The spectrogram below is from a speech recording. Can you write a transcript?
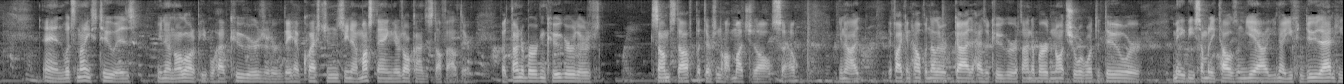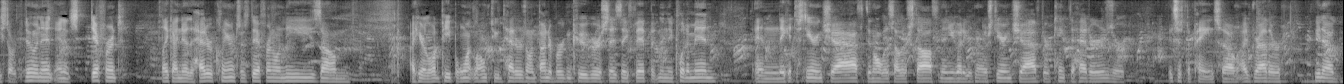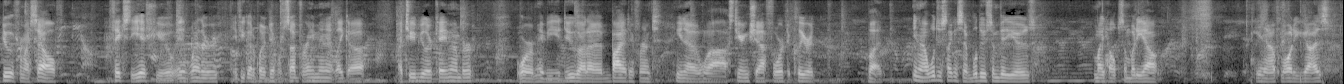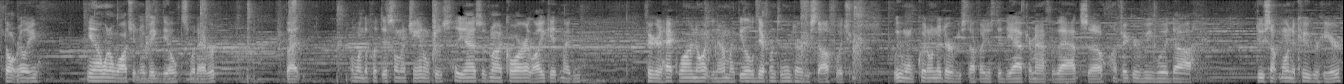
And what's nice, too, is, you know, not a lot of people have Cougars or they have questions. You know, Mustang, there's all kinds of stuff out there. But Thunderbird and Cougar, there's some stuff, but there's not much at all. So, you know, I, if I can help another guy that has a Cougar or Thunderbird not sure what to do or maybe somebody tells him, yeah, you know, you can do that, and he starts doing it, and it's different. Like I know the header clearance is different on these. Um, I hear a lot of people want long tube headers on Thunderbird and Cougar. Says they fit, but then they put them in, and they hit the steering shaft and all this other stuff, and then you got to get another steering shaft or kink the headers, or it's just a pain. So I'd rather, you know, do it for myself, fix the issue, and whether if you got to put a different subframe in it, like a a tubular K member, or maybe you do gotta buy a different, you know, uh, steering shaft for it to clear it. But you know, we'll just like I said, we'll do some videos. Might help somebody out. You know, if a lot of you guys don't really, you know, want to watch it, no big deal. It's whatever. But I wanted to put this on the channel because you know this is my car. I like it, and I figured, heck, why not? You know, it might be a little different than the derby stuff, which we won't quit on the derby stuff. I just did the aftermath of that, so I figured we would uh, do something on the Cougar here.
